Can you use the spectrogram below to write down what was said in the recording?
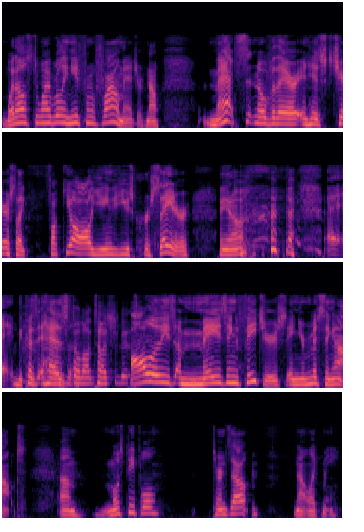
What else do I really need from a file manager? Now, Matt's sitting over there in his chair, it's like fuck y'all. You need to use Krusader, you know, because it has still not touching it. all of these amazing features, and you're missing out. Um, most people, turns out, not like me.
